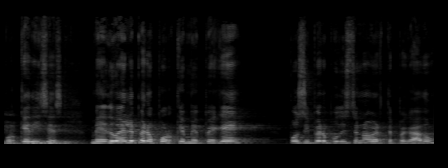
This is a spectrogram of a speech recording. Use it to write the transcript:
Porque dices, me duele, pero porque me pegué. Pues sí, pero pudiste no haberte pegado.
